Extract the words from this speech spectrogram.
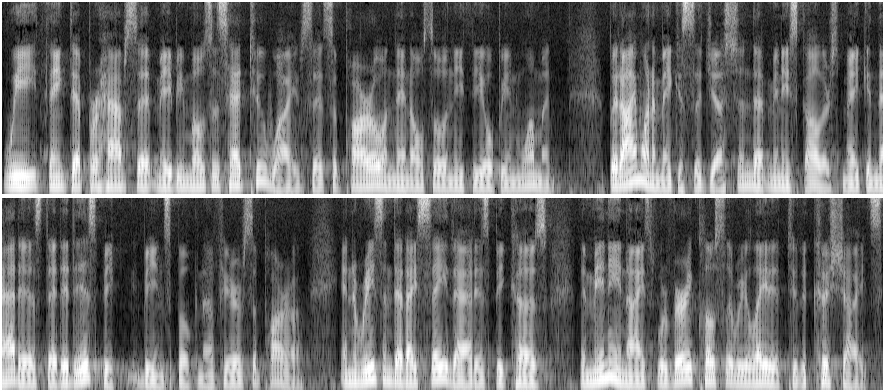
We think that perhaps that maybe Moses had two wives, that Zipporah and then also an Ethiopian woman. But I want to make a suggestion that many scholars make, and that is that it is be, being spoken of here of Zipporah. And the reason that I say that is because the Midianites were very closely related to the Cushites.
